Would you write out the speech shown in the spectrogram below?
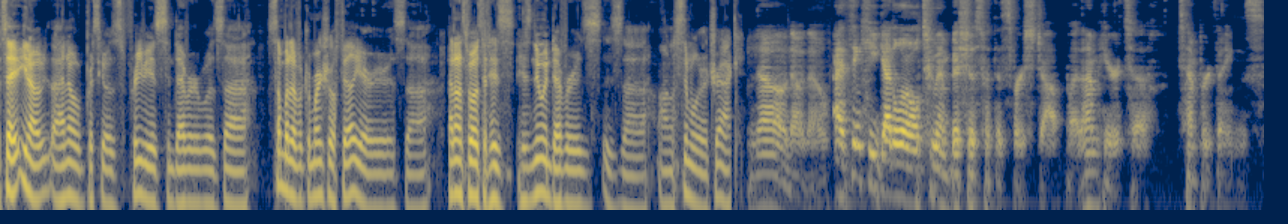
say you know I know Briscoe's previous endeavor was uh, somewhat of a commercial failure. Is uh, I don't suppose that his his new endeavor is is uh, on a similar track. No, no, no. I think he got a little too ambitious with his first job, but I'm here to temper things.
